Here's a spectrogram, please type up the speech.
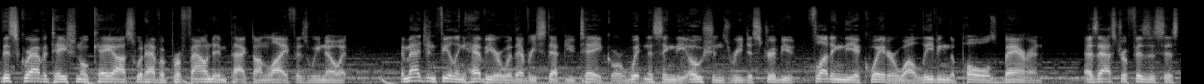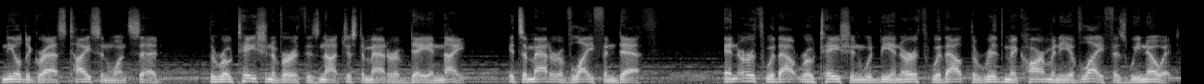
This gravitational chaos would have a profound impact on life as we know it. Imagine feeling heavier with every step you take or witnessing the oceans redistribute, flooding the equator while leaving the poles barren. As astrophysicist Neil deGrasse Tyson once said, the rotation of Earth is not just a matter of day and night, it's a matter of life and death. An Earth without rotation would be an Earth without the rhythmic harmony of life as we know it.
